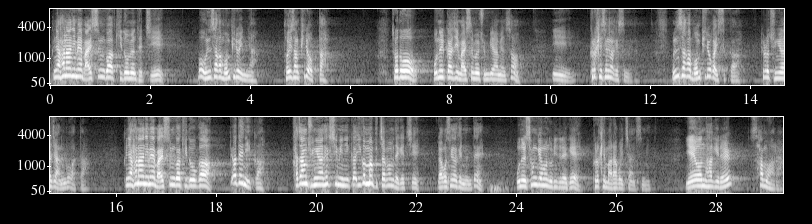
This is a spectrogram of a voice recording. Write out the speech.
그냥 하나님의 말씀과 기도면 됐지. 뭐 은사가 뭔 필요 있냐? 더 이상 필요 없다. 저도 오늘까지 말씀을 준비하면서 이 그렇게 생각했습니다. 은사가 뭔 필요가 있을까? 별로 중요하지 않은 것 같다. 그냥 하나님의 말씀과 기도가 뼈대니까 가장 중요한 핵심이니까 이것만 붙잡으면 되겠지라고 생각했는데 오늘 성경은 우리들에게 그렇게 말하고 있지 않습니다. 예언하기를 사모하라.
